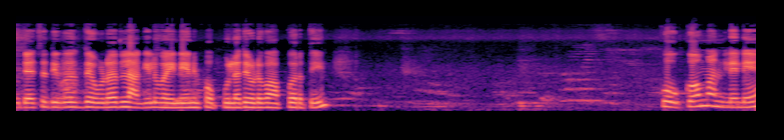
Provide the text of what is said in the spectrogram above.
उद्याचा दिवस जेवढं लागेल वहिनी आणि पप्पूला तेवढं वापरतील. कोकम आणलेले.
